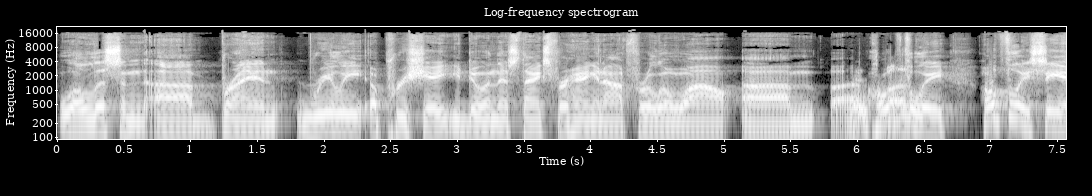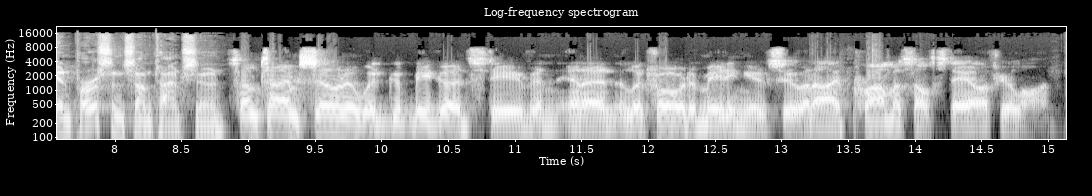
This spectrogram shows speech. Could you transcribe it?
Well, listen, uh, Bryan, really appreciate you doing this. Thanks for hanging out for a little while. Um, uh, hopefully, fun. hopefully, see you in person sometime soon. Sometime soon, it would be good, Steve, and, and I look forward to meeting you, Sue. And I promise I'll stay off your lawn.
